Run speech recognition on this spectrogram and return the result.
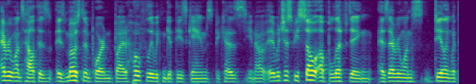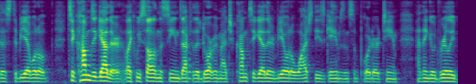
everyone's health is is most important, but hopefully we can get these games because you know it would just be so uplifting as everyone's dealing with this to be able to to come together, like we saw in the scenes after the Dortmund match, to come together and be able to watch these games and support our team. I think it would really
